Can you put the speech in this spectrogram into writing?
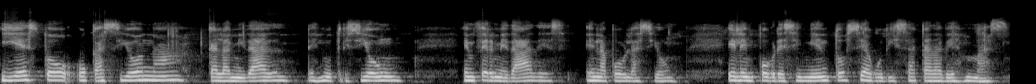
y esto ocasiona calamidad, desnutrición, enfermedades en la población. El empobrecimiento se agudiza cada vez más.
